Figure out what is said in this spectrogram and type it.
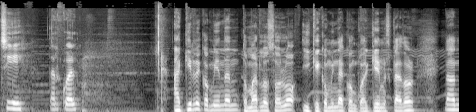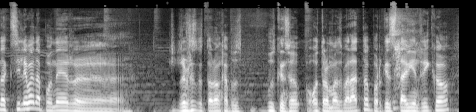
Sí, tal cual. Aquí recomiendan tomarlo solo y que combina con cualquier mezclador. No, no, si le van a poner eh, refresco de toronja, pues busquen so- otro más barato porque está bien rico.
